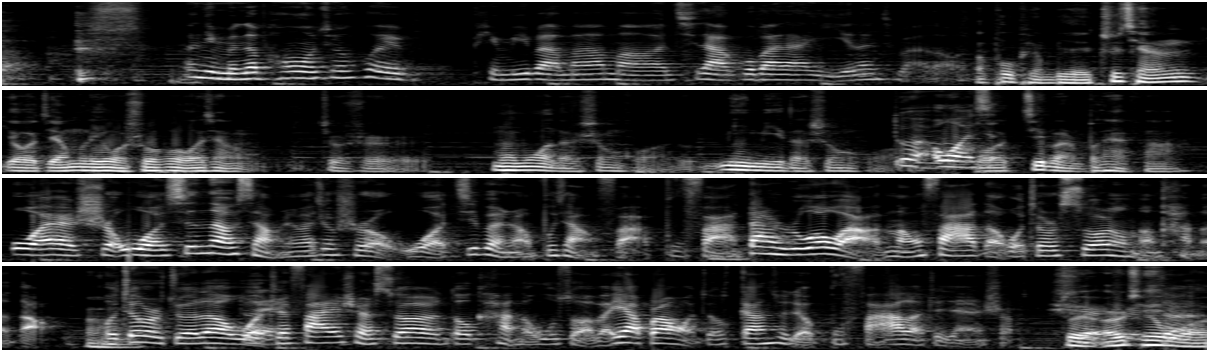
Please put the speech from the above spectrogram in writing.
那你们的朋友圈会屏蔽爸妈吗？七大姑八大姨乱七八糟的。啊，不屏蔽。之前有节目里我说过，我想就是默默的生活，秘密的生活。对我我基本上不太发。我也是，我现在想明白，就是我基本上不想发不发，但是如果我要能发的，我就是所有人都能看得到。我就是觉得我这发这事儿，所有人都看的无所谓，要不然我就干脆就不发了这件事儿。对，而且我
